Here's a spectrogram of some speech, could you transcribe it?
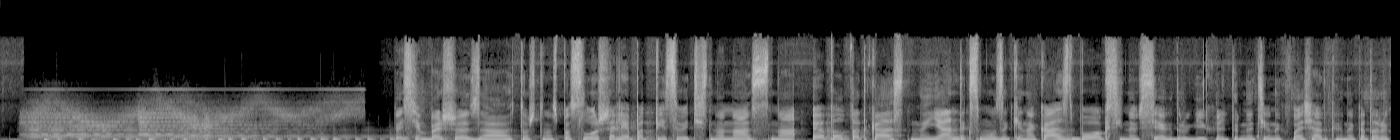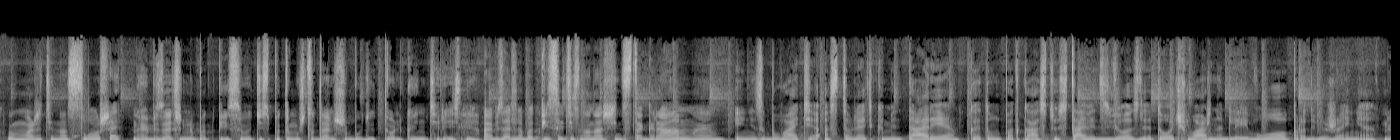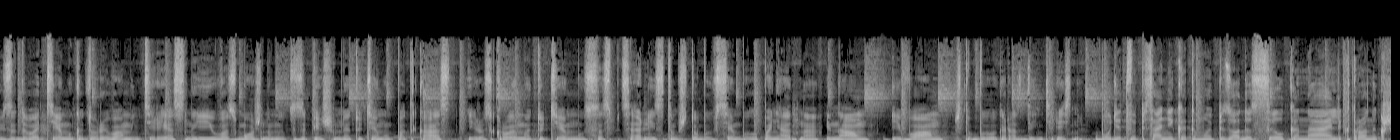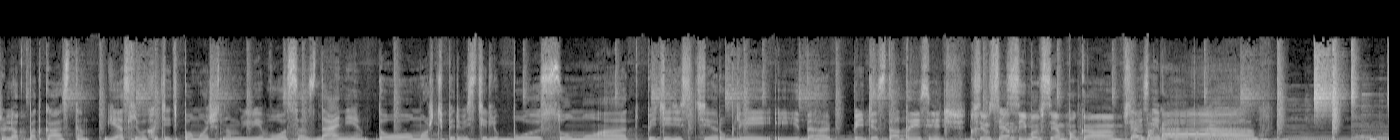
Спасибо большое за то, что нас послушали. Подписывайтесь на нас на Apple Podcast, на Яндекс Музыке, на Castbox и на всех других альтернативных площадках, на которых вы можете нас слушать. Ну и обязательно подписывайтесь, потому что дальше будет только интереснее. Обязательно подписывайтесь на наши инстаграмы. И не забывайте оставлять комментарии к этому подкасту и ставить звезды. Это очень важно для его продвижения. Ну и задавать темы, которые вам интересны, и, возможно, мы запишем на эту тему подкаст и раскроем эту тему со специалистом, чтобы всем было понятно, и нам, и вам, чтобы было гораздо интереснее. Будет в описании к этому эпизоду ссылка на электронный кошелек подкаста. Если вы хотите помочь нам в его создании, то можете перевести любую сумму от 50 рублей и до 500 тысяч. Всем, всем спасибо, всем пока. Всем спасибо, пока. пока.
